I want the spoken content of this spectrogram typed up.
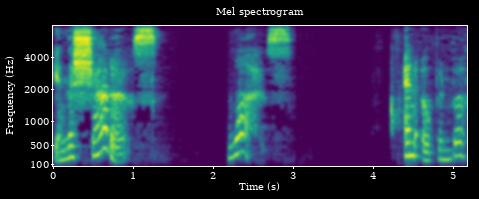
in the shadows was an open book.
